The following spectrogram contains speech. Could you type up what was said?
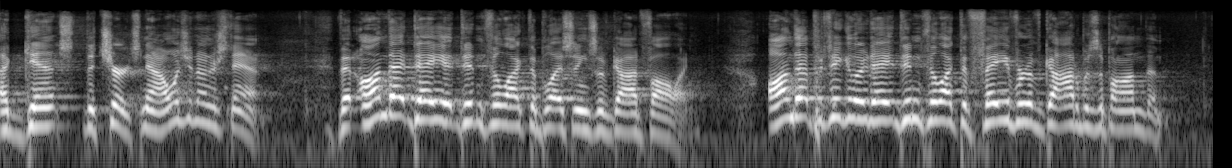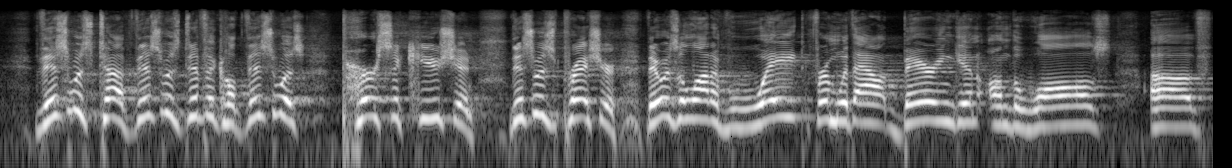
against the church. Now, I want you to understand that on that day, it didn't feel like the blessings of God falling. On that particular day, it didn't feel like the favor of God was upon them. This was tough. This was difficult. This was persecution. This was pressure. There was a lot of weight from without bearing in on the walls of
